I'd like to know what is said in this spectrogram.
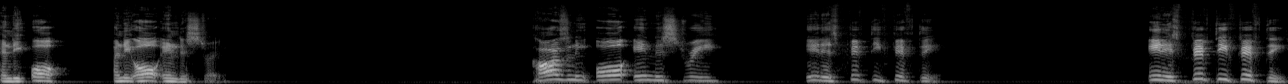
and the oil and the oil industry. Cars in the oil industry, it is 50-50. It is 50-50.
